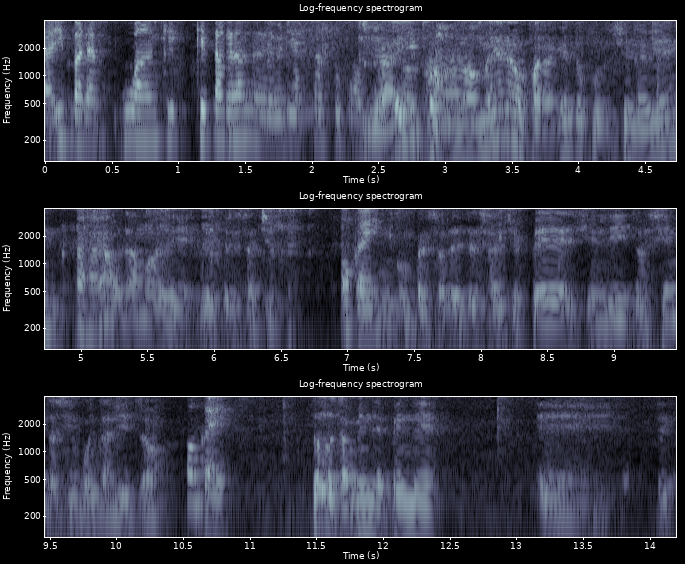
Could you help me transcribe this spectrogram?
ahí para Juan, ¿qué, qué tan grande debería ser tu Y compresor? ahí, por lo menos, para que esto funcione bien, Ajá. hablamos de, de 3 HP. Ok, Un compresor de 3 HP, 100 litros, 150 litros. ok. Todo también depende eh, de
